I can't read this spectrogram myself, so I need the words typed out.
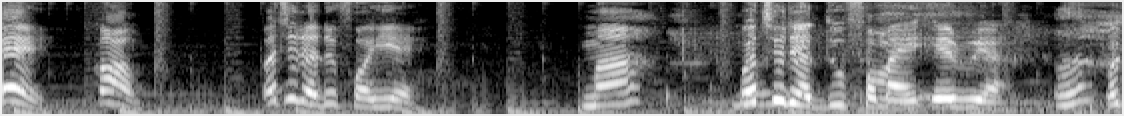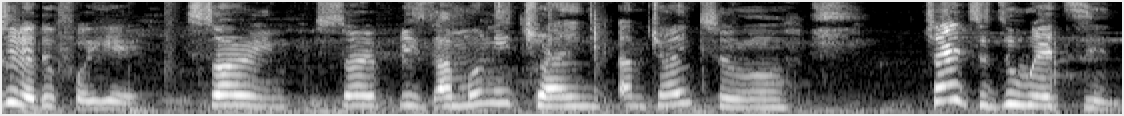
Hey, come. What did they do for here? Ma, what did they do for my area? Huh? What did they do for here? Sorry, sorry, please. I'm only trying. I'm trying to. Trying to do waiting.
